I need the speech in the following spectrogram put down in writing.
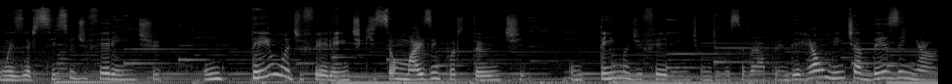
um exercício diferente, um tema diferente, que isso é o mais importante, um tema diferente onde você vai aprender realmente a desenhar,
